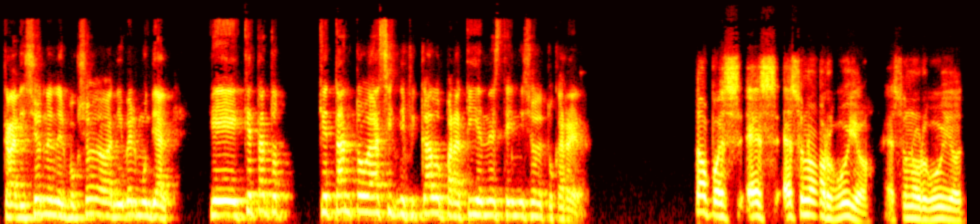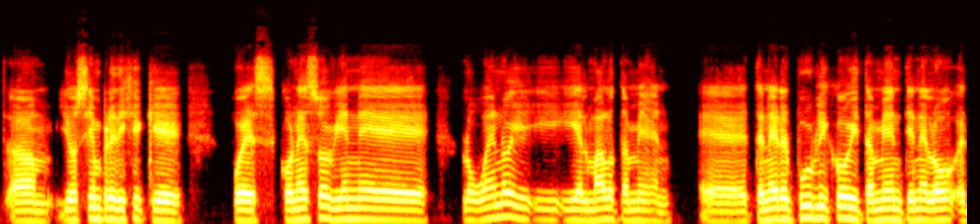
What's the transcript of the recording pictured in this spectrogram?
tradición en el boxeo a nivel mundial? ¿Qué, qué, tanto, qué tanto ha significado para ti en este inicio de tu carrera? No, pues es, es un orgullo, es un orgullo. yo siempre dije que pues con eso viene lo bueno y, y el malo también. Eh, tener el público y también tiene el, eh,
